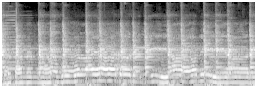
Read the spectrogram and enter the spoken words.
વર્તન ના બોલાયા દરજી આવ્યા રે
